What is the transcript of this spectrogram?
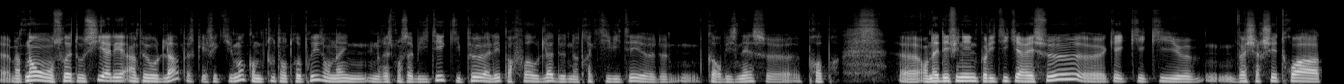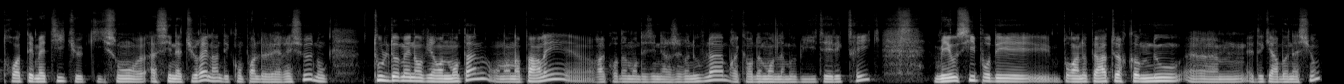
Euh, maintenant, on souhaite aussi aller un peu au-delà, parce qu'effectivement, comme toute entreprise, on a une, responsabilité qui peut aller parfois au-delà de notre activité euh, de core business euh, propre. on a défini une politique RSE qui, va chercher trois, trois thématiques qui sont assez naturelles hein, dès qu'on parle de la RSE. Donc tout le domaine environnemental, on en a parlé, euh, raccordement des énergies renouvelables, raccordement de la mobilité électrique, mais aussi pour, des, pour un opérateur comme nous, euh, décarbonation.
